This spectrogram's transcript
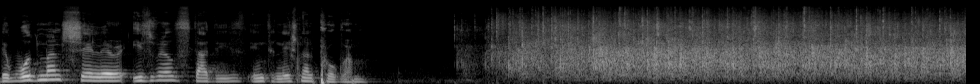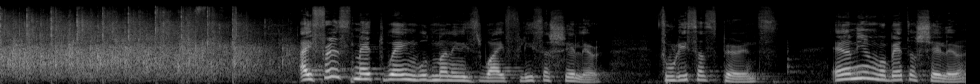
the Woodman Scheller Israel Studies International Program. I first met Wayne Woodman and his wife, Lisa Scheller, through Lisa's parents. Ernie and Roberta Scheller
